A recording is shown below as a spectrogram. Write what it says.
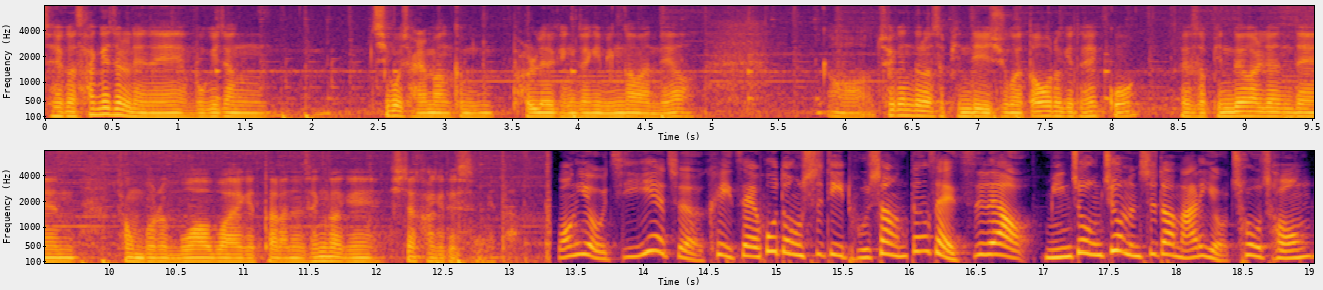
제가사계절내내모기장치고잘만큼벌레굉장히민감한데요어최근들어서빈대이슈가떠오르기도했고그래서빈대관련된정보를모아봐야겠다라는생각에시작하게됐습니다网友及业者可以在互动式地图上登载资料，民众就能知道哪里有臭虫。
